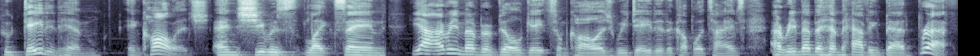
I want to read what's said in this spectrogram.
who dated him in college, and she was like saying, "Yeah, I remember Bill Gates from college. We dated a couple of times. I remember him having bad breath."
